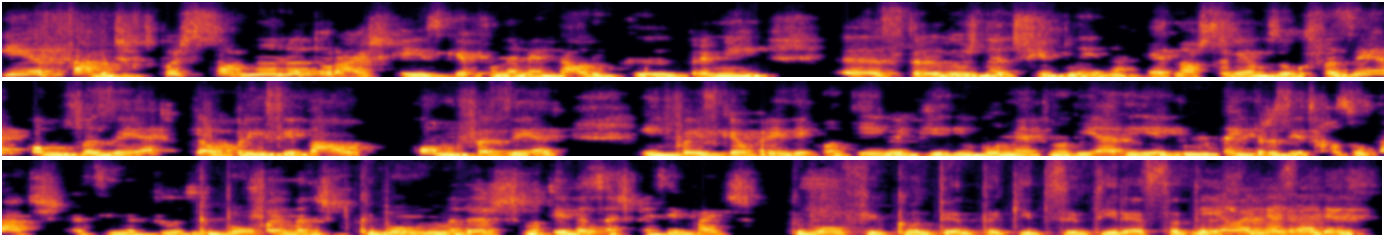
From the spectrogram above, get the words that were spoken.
E esses hábitos que depois se tornam naturais, que é isso que é fundamental e que para mim uh, se traduz na disciplina. É nós sabemos o que fazer, como fazer, que é o principal, como fazer, e foi isso que eu aprendi contigo e que implemento no dia a dia e que me tem trazido resultados, acima de tudo. Que bom, foi uma das, uma das motivações que principais. Que bom, fico contente aqui de sentir essa transformação. E eu é que agradeço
